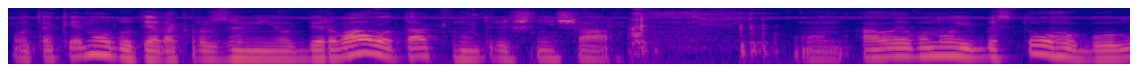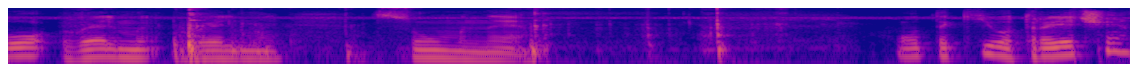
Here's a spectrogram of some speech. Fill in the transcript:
Отаке, ну тут, я так розумію, обірвало так, внутрішній шар. Вон. Але воно і без того було вельми-вельми сумне. От такі от речі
